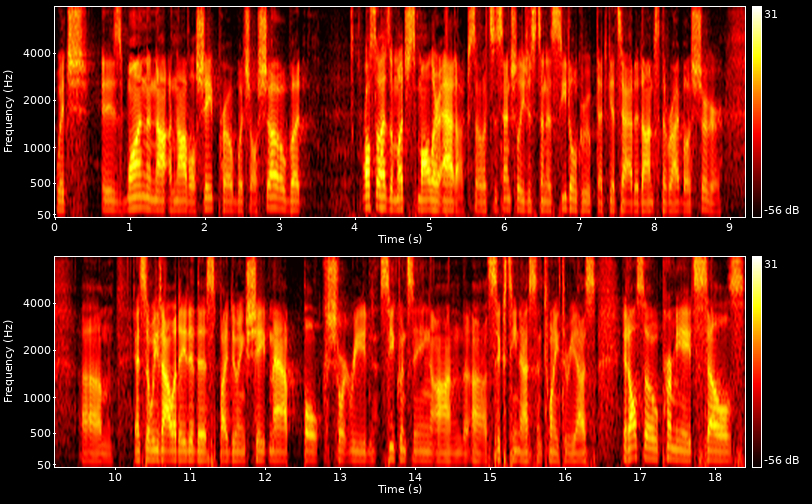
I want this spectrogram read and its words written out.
which is one, a, no a novel shape probe, which I'll show, but also has a much smaller adduct. So it's essentially just an acetyl group that gets added onto the ribose sugar. Um, and so we validated this by doing shape map bulk short read sequencing on uh, 16S and 23S. It also permeates cells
